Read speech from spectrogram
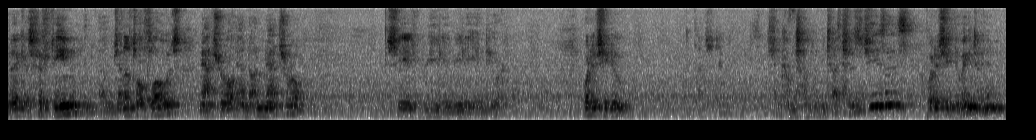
Leviticus 15, um, genital flows, natural and unnatural. She is really, really impure. What does she do? Touched him. She comes up and touches Jesus, what is she doing to him?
